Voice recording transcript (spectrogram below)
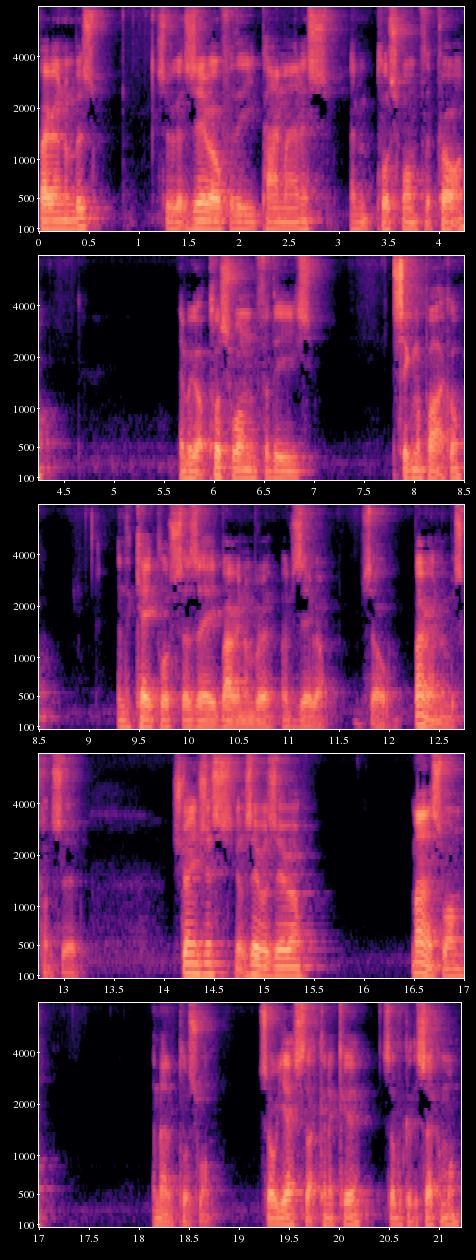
Baryon numbers. So we've got zero for the pi minus and plus one for the proton. Then we've got plus one for the sigma particle. And the K plus has a baryon number of zero. So baryon numbers conserved. Strangeness, got zero, zero, minus one, and then a plus one. So yes, that can occur. Let's have a look at the second one.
